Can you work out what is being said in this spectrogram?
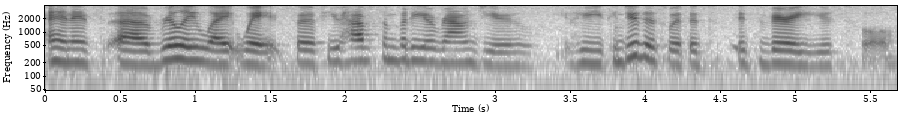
and it's uh, really lightweight. So if you have somebody around you who you can do this with, it's, it's very useful.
